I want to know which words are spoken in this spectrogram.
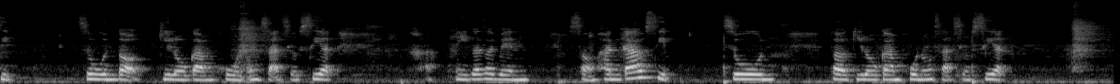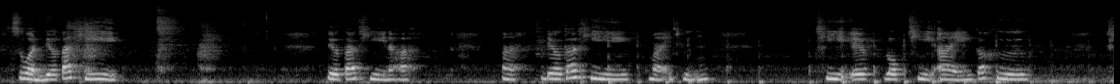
2,090 จูลต่อกิโลกรัมคูณองศาเซลเซียสค่ะนี่ก็จะเป็น 2,090 จูลต่อกิโลกรัมคูณองศาเซลเซียส ส่วนเดลต้าที เดลต้าทีนะคะ อะเดลต้าทีหมายถึง TF ลบ TI ก็คือ T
